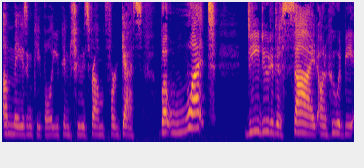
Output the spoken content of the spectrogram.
amazing people you can choose from for guests, but what do you do to decide on who would be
